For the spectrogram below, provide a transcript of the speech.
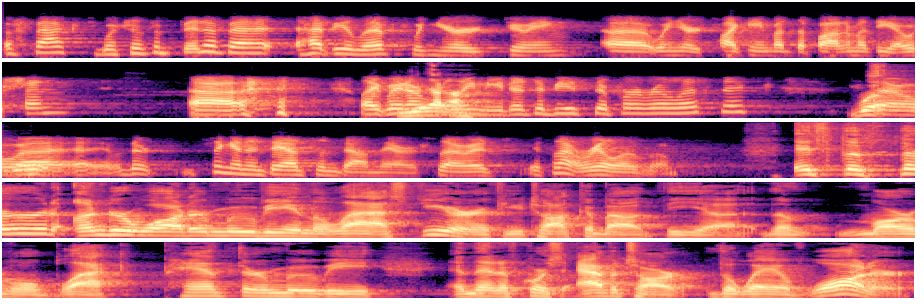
effect, which is a bit of a heavy lift when you're doing uh, when you're talking about the bottom of the ocean. Uh, like we don't Yeah. really need it to be super realistic. Well- so well- uh, they're singing and dancing down there. So it's it's not realism. It's the third underwater movie in the last year. If you talk about the uh, the Marvel Black Panther movie, and then of course Avatar: The Way of Water.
